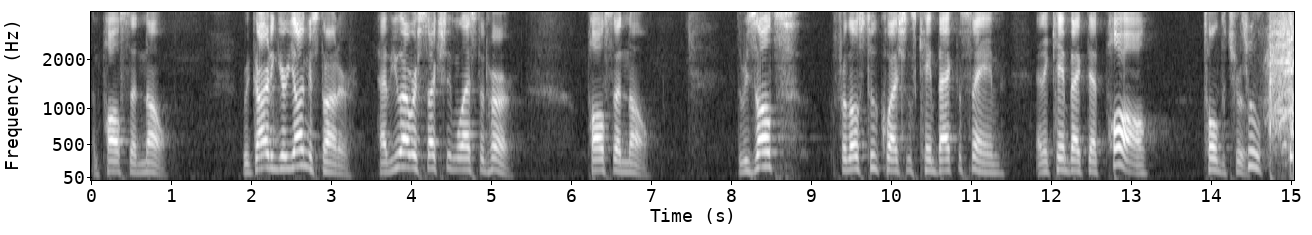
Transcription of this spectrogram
And Paul said no. Regarding your youngest daughter, have you ever sexually molested her? Paul said no. The results for those two questions came back the same, and it came back that Paul told the truth. Truth. She's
